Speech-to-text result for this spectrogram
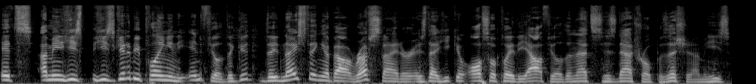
It's, I mean, he's he's going to be playing in the infield. The good, the nice thing about Refsnyder is that he can also play the outfield, and that's his natural position. I mean, he's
